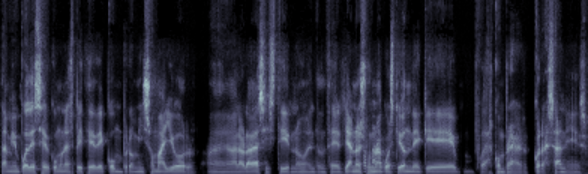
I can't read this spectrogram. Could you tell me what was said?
también puede ser como una especie de compromiso mayor eh, a la hora de asistir, ¿no? Entonces ya no es una cuestión de que puedas comprar corazones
